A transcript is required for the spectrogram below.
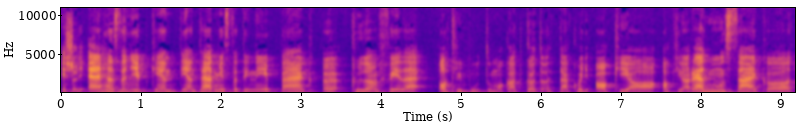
És hogy ehhez uh-huh. egyébként ilyen természeti népek ö, különféle attribútumokat kötöttek, hogy aki a, aki a Red Moon Cycle,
